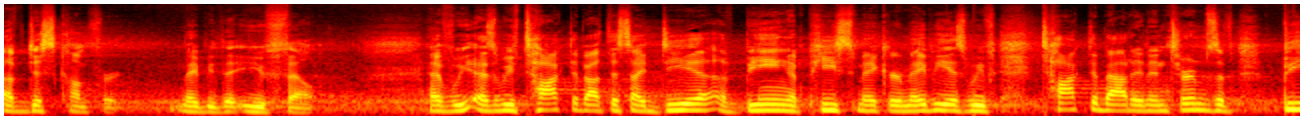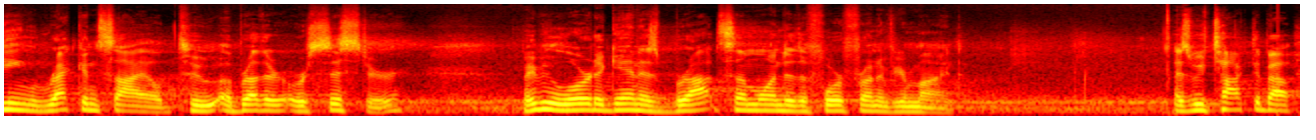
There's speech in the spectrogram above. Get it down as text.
of discomfort, maybe that you felt as, we, as we've talked about this idea of being a peacemaker, maybe as we've talked about it in terms of being reconciled to a brother or sister, maybe the Lord again has brought someone to the forefront of your mind. As we've talked about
